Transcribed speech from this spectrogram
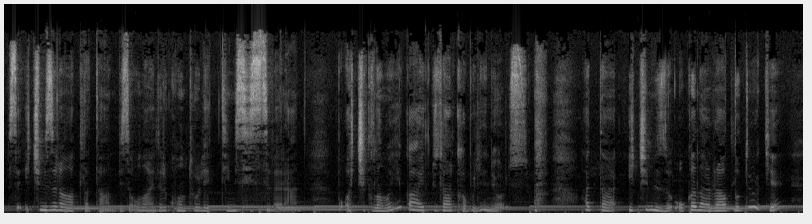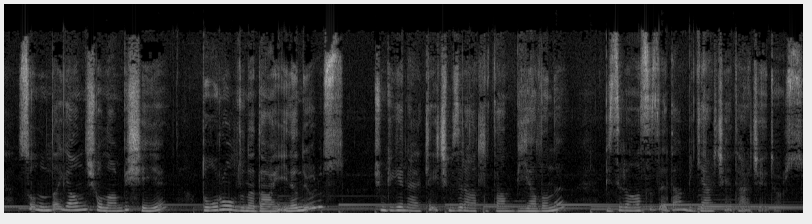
Mesela içimizi rahatlatan, bize olayları kontrol ettiğimiz hissi veren bu açıklamayı gayet güzel kabulleniyoruz. Hatta içimizi o kadar rahatlatıyor ki sonunda yanlış olan bir şeyi doğru olduğuna dahi inanıyoruz. Çünkü genellikle içimizi rahatlatan bir yalanı bizi rahatsız eden bir gerçeğe tercih ediyoruz.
